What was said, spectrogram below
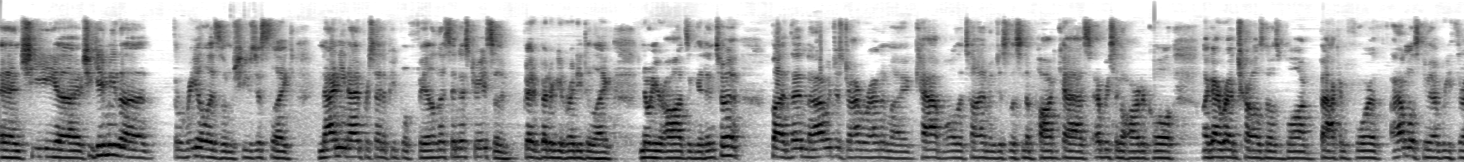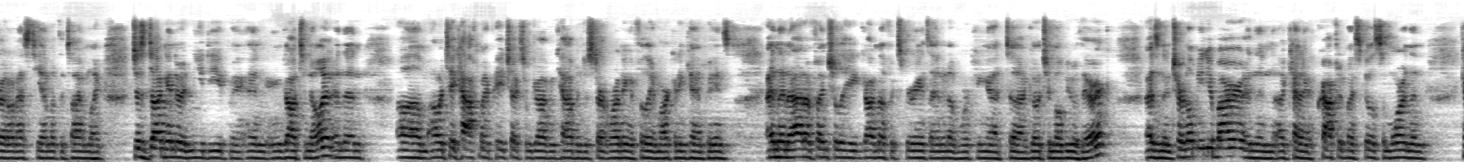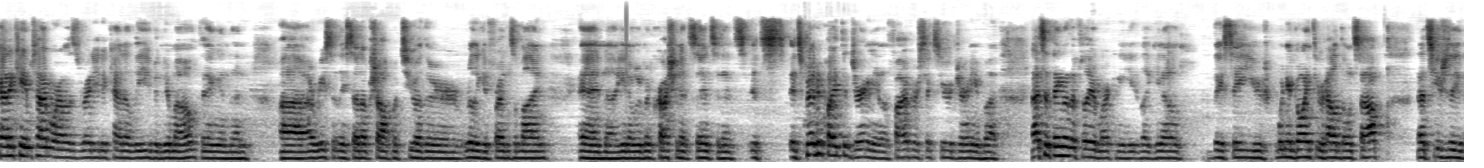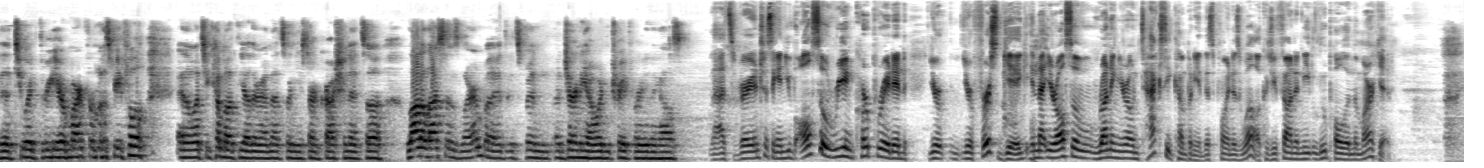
and she uh, she gave me the the realism. She's just like 99% of people fail in this industry, so better get ready to like know your odds and get into it. But then I would just drive around in my cab all the time and just listen to podcasts, every single article. Like I read Charles Ngo's blog back and forth. I almost knew every thread on STM at the time. Like just dug into it knee deep and, and got to know it. And then um, I would take half my paychecks from driving cab and just start running affiliate marketing campaigns. And then that eventually got enough experience. I ended up working at uh, Go2Mobi with Eric as an internal media buyer, and then I kind of crafted my skills some more. And then kind of came time where I was ready to kind of leave and do my own thing. And then uh, I recently set up shop with two other really good friends of mine, and uh, you know we've been crushing it since. And it's it's it's been quite the journey, a five or six year journey. But that's the thing with affiliate marketing. Like you know they say you when you're going through hell, don't stop. That's usually the two or three year mark for most people. And once you come out the other end, that's when you start crushing it. So a lot of lessons learned, but it's been a journey I wouldn't trade for anything else. That's very interesting. And you've also reincorporated your your first gig in that you're also running your own taxi company at this point as well, because you found a neat loophole in the market.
